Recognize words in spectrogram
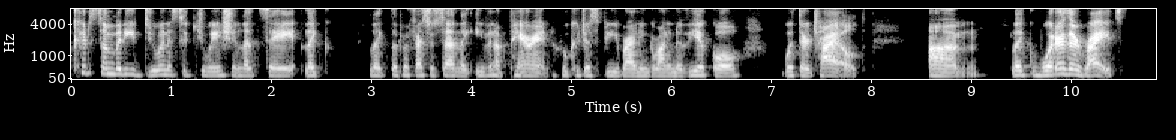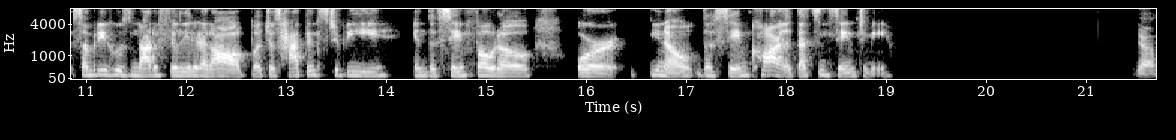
could somebody do in a situation let's say like like the professor said like even a parent who could just be riding around in a vehicle with their child um like what are their rights somebody who's not affiliated at all but just happens to be in the same photo or you know the same car like that's insane to me Yeah,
